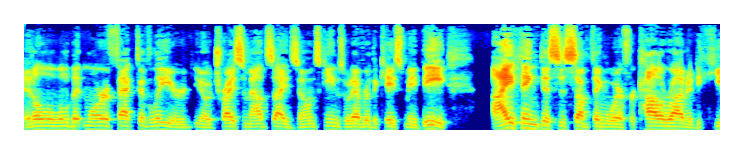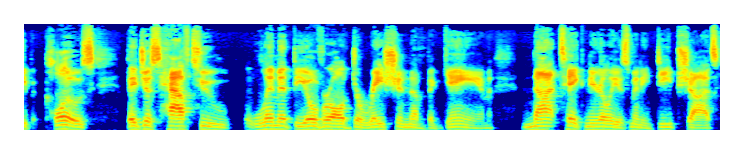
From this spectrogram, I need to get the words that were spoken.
middle a little bit more effectively, or you know, try some outside zone schemes, whatever the case may be. I think this is something where for Colorado to keep it close, they just have to limit the overall duration of the game, not take nearly as many deep shots.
